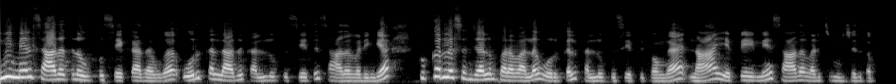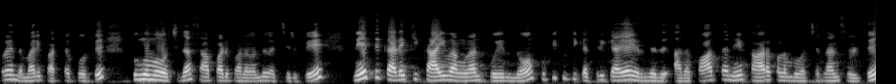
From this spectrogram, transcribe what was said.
இனிமேல் சாதத்தில் உப்பு சேர்க்காதவங்க ஒரு கல்லாவது கல்லுப்பு சேர்த்து சாதம் வடிங்க. குக்கரில் செஞ்சாலும் பரவாயில்ல ஒரு கல் கல்லுப்பு சேர்த்துக்கோங்க. நான் எப்பயுமே சாதம் வடித்து முடிச்சதுக்கப்புறம் இந்த மாதிரி பட்டை போட்டு குங்குமம் வச்சு தான் சாப்பாடு பானை வந்து வச்சுருப்பேன். நேற்று கடைக்கு காய் வாங்கலான்னு போயிருந்தோம். குட்டி குட்டி கத்திரிக்காயாக இருந்தது. அதை பார்த்தோன்னே காரக்குழம்பு வச்சிடலான்னு சொல்லிட்டு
